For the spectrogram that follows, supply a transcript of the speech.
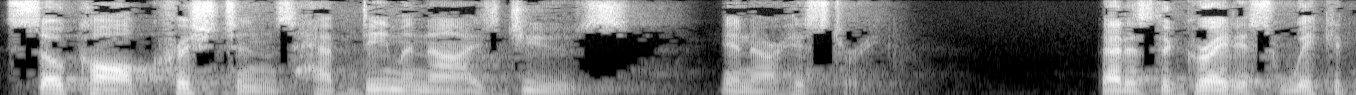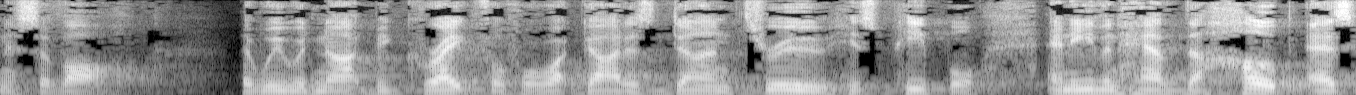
so called Christians have demonized Jews in our history. That is the greatest wickedness of all. That we would not be grateful for what God has done through His people and even have the hope, as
